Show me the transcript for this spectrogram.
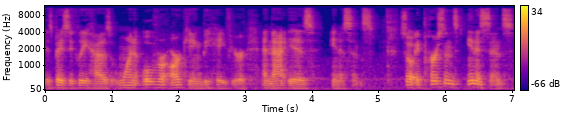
is basically has one overarching behavior, and that is innocence. So a person's innocence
